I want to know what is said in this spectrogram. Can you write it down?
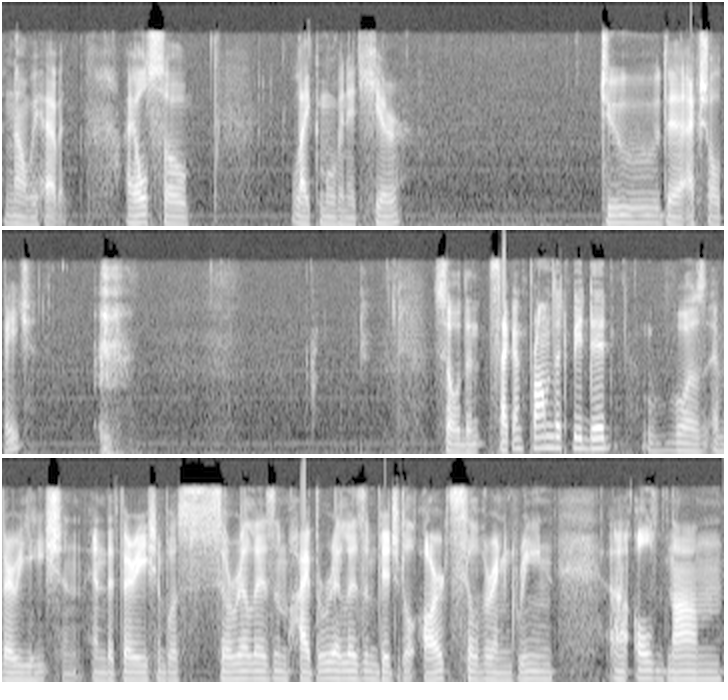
So now we have it. I also like moving it here to the actual page. so the second prompt that we did was a variation and that variation was surrealism, hyperrealism, digital art, silver and green, uh, old non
